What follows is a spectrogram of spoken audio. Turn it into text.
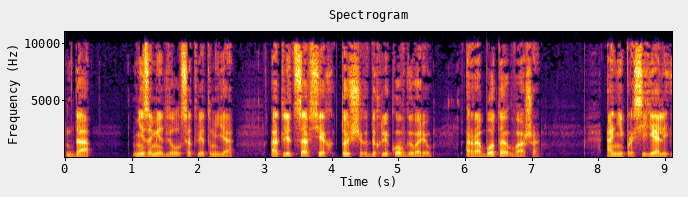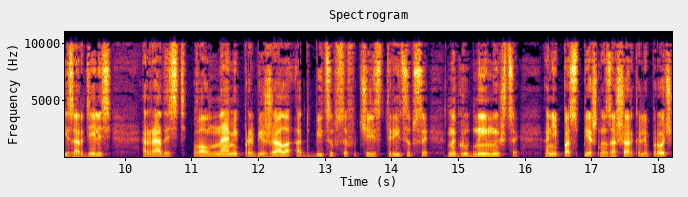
«Да», — не замедлил с ответом я, — «от лица всех тощих дохляков говорю». Работа ваша». Они просияли и зарделись, радость волнами пробежала от бицепсов через трицепсы на грудные мышцы. Они поспешно зашаркали прочь,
